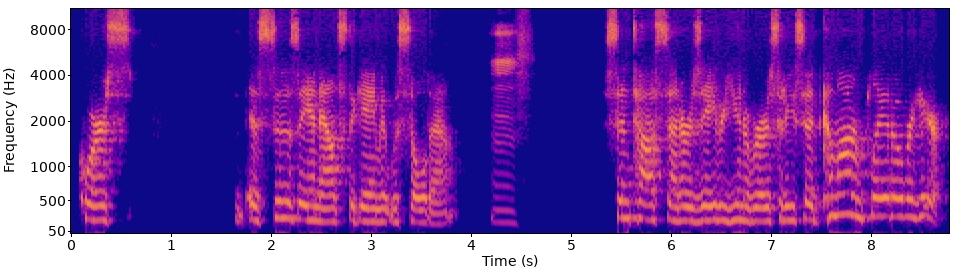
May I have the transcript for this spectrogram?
Of course, as soon as they announced the game, it was sold out. Mm. Cintas Center, Xavier University said, come on and play it over here.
